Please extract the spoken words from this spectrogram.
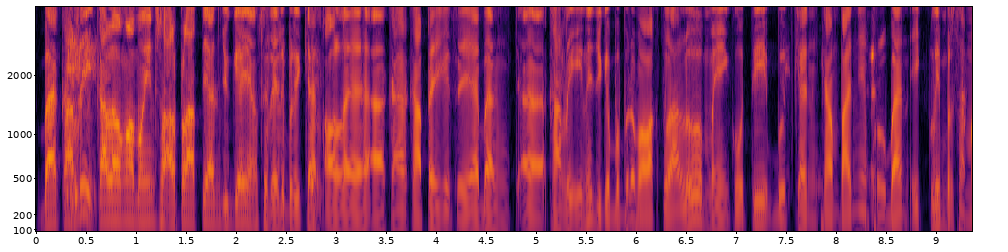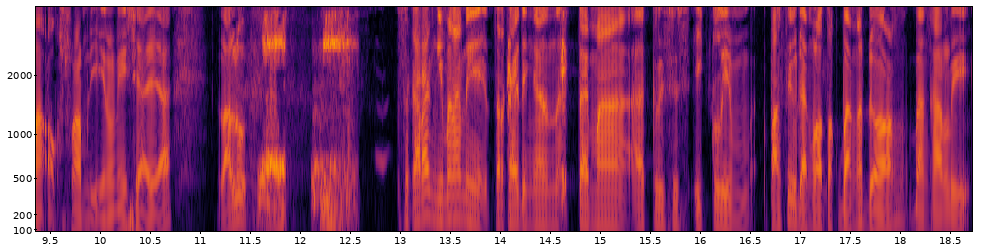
Bang Karli kalau ngomongin soal pelatihan juga yang sudah diberikan oleh eh, KRKP gitu ya, Bang eh, Karli ini juga beberapa waktu lalu mengikuti bootcamp kampanye perubahan iklim bersama Oxfam di Indonesia ya. Lalu Ya, sekarang gimana nih terkait dengan tema eh, krisis iklim? Pasti udah ngelotok banget dong, Bang Karli.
